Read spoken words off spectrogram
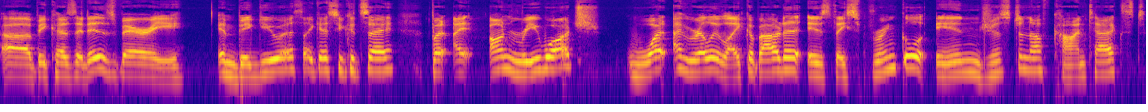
uh, because it is very ambiguous, I guess you could say. But I on rewatch, what I really like about it is they sprinkle in just enough context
